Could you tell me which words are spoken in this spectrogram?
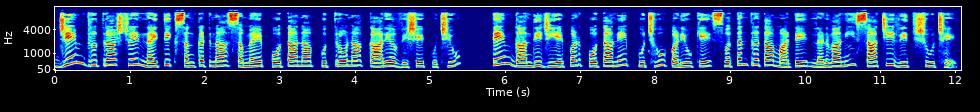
જેમ ધૃતરાષ્ટ્રે નૈતિક સંકટના સમયે પોતાના પુત્રોના કાર્ય વિશે પૂછ્યું, તેમ ગાંધીજીએ પણ પોતાને પૂછવું પડ્યું કે સ્વતંત્રતા માટે લડવાની સાચી રીત શું છે?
